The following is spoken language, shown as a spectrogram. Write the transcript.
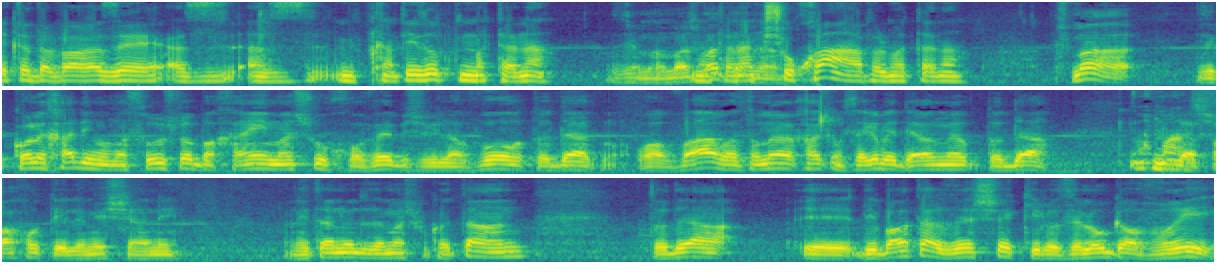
את הדבר הזה, אז, אז מבחינתי זאת מתנה. זה ממש מתנה מתנה. קשוחה, אבל מתנה. תשמע, זה כל אחד עם המסלול שלו בחיים, מה שהוא חווה בשביל לעבור, אתה יודע, הוא עבר, ואז אתה אומר, אחר כך מסתכל בדיון ואומר, תודה. ממש. זה הפך אותי למי שאני. אני אתן עוד איזה משהו קטן. אתה יודע, אה, דיברת על זה שכאילו זה לא גברי.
